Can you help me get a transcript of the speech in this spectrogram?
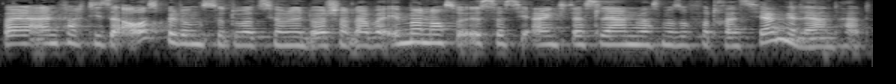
weil einfach diese Ausbildungssituation in Deutschland aber immer noch so ist, dass sie eigentlich das lernen, was man so vor 30 Jahren gelernt hat.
